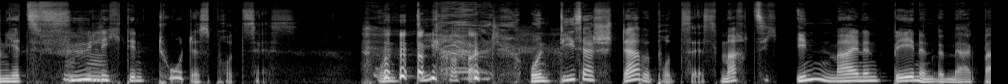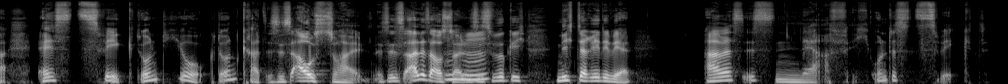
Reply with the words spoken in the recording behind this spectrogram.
Und jetzt fühle ich den Todesprozess. Und, die, und dieser Sterbeprozess macht sich in meinen Beinen bemerkbar. Es zwickt und juckt und kratzt. Es ist auszuhalten. Es ist alles auszuhalten. Es ist wirklich nicht der Rede wert. Aber es ist nervig und es zwickt.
